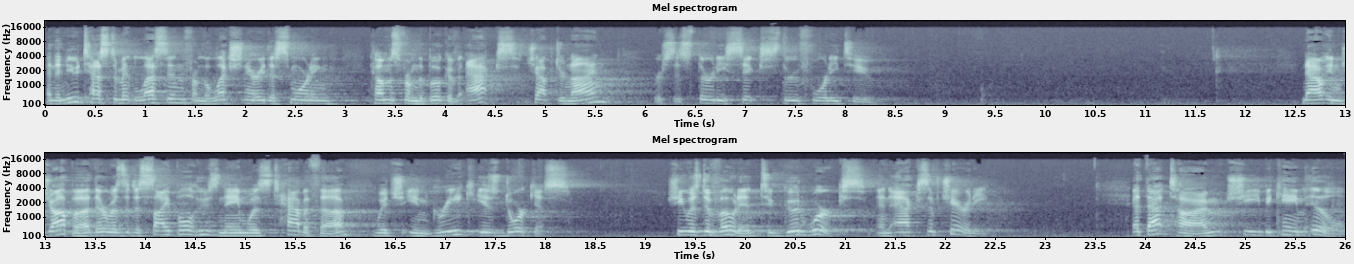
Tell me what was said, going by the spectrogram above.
And the New Testament lesson from the lectionary this morning comes from the book of Acts, chapter 9, verses 36 through 42. Now, in Joppa, there was a disciple whose name was Tabitha, which in Greek is Dorcas. She was devoted to good works and acts of charity. At that time, she became ill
